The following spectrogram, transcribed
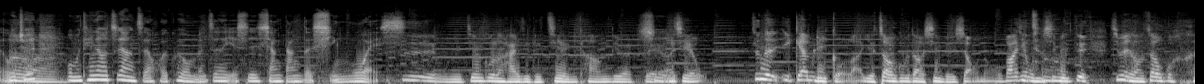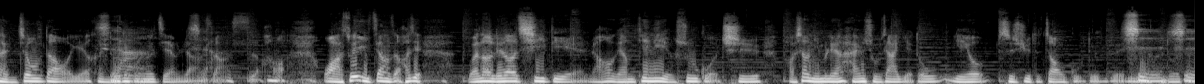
的。我觉得我们听到这样子的回馈，我们真的也是相当的欣慰。是，我们见。顾了孩子的健康，对不？对，而且真的一 gamble 狗了，也照顾到新北小农。我发现我们新北对新北小农照顾很周到，也很多的朋友这样这样这样子哈。哇，所以这样子，而且玩到留到七点，然后给他们天天有蔬果吃，好像你们连寒暑假也都也有持续的照顾，对不对？是是。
